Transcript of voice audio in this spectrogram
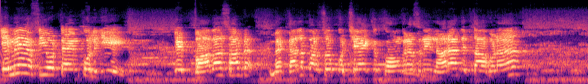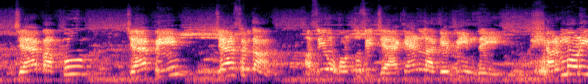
ਕਿਵੇਂ ਅਸੀਂ ਉਹ ਟਾਈਮ ਭੁੱਲ ਜਾਈਏ? ਕਿ ਬਾਬਾ ਸਾਹਿਬ, ਮੈਂ ਕੱਲ ਪਰਸੋਂ ਪੁੱਛਿਆ, ਇੱਕ ਕਾਂਗਰਸ ਨੇ ਨਾਰਾ ਦਿੱਤਾ ਹੁਣ, ਜੈ ਬਾਪੂ, ਜੈ ਭੀਮ, ਜੈ ਸੰਵਿਧਾਨ ਅਸੀਂ ਉਹ ਹੁਣ ਤੁਸੀਂ ਜੈ ਕਹਿਣ ਲੱਗੇ ਭੀਮ ਦੇ ਸ਼ਰਮ ਆਉਣੀ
